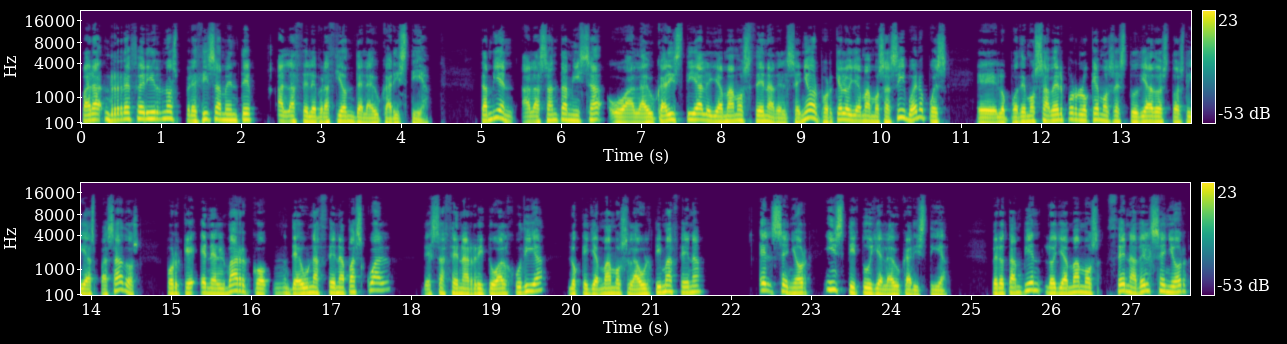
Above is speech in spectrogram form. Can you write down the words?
para referirnos precisamente a la celebración de la Eucaristía. También a la Santa Misa o a la Eucaristía le llamamos Cena del Señor. ¿Por qué lo llamamos así? Bueno, pues eh, lo podemos saber por lo que hemos estudiado estos días pasados, porque en el marco de una cena pascual, de esa cena ritual judía, lo que llamamos la última cena, el Señor instituye la Eucaristía. Pero también lo llamamos Cena del Señor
